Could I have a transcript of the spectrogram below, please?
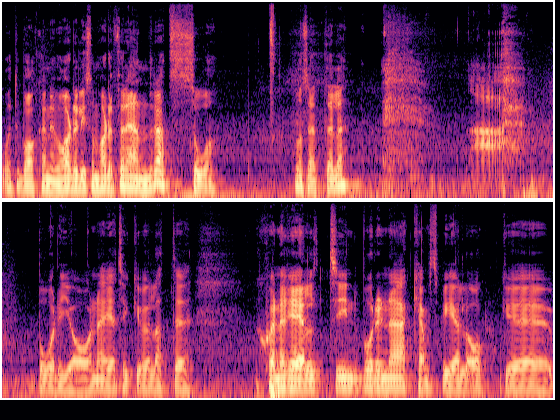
och tillbaka nu. Har det, liksom, har det förändrats så? På något sätt eller? Ah, både ja och nej. Jag tycker väl att det generellt både närkampsspel och eh,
